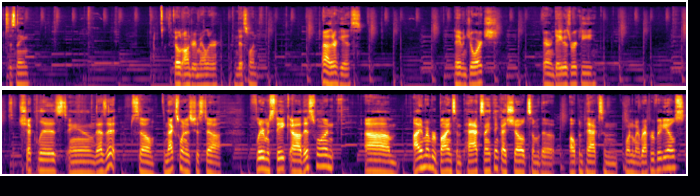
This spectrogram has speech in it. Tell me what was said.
What's his name? The gold Andre Miller in this one. Oh, there he is. David George, Baron Davis rookie, some checklist, and that's it. So the next one is just uh, Fleer Mystique. Uh, this one, um, I remember buying some packs, and I think I showed some of the open packs in one of my wrapper videos.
